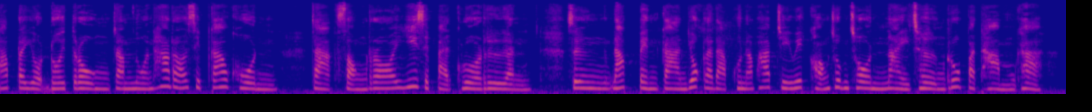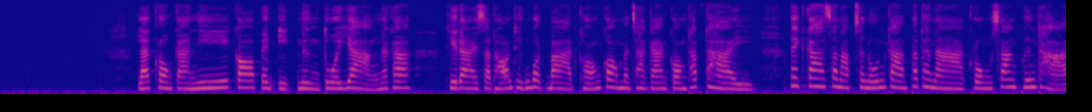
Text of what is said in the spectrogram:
รับประโยชน์โดยตรงจำนวน 519 คนจาก 228 ครัวเรือน ซึ่งนับเป็นการยกระดับคุณภาพชีวิตของชุมชนในเชิงรูปธรรมค่ะ และโครงการนี้ก็เป็นอีกหนึ่งตัวอย่างนะคะ ที่ได้สะท้อนถึงบทบาทของกองบัญชาการกองทัพไทย ในการสนับสนุนการพัฒนาโครงสร้างพื้นฐาน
